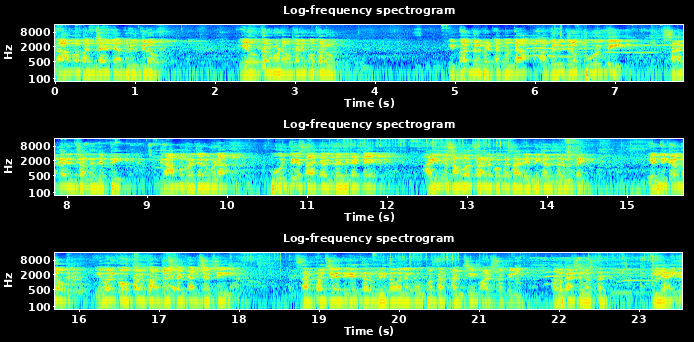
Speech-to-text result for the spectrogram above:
గ్రామ పంచాయతీ అభివృద్ధిలో ఏ ఒక్కరు కూడా ఒకరికొకరు ఇబ్బందులు పెట్టకుండా అభివృద్ధిలో పూర్తి సహకరించాలని చెప్పి గ్రామ ప్రజలు కూడా పూర్తిగా సహకరించారు. ఎందుకంటే ఐదు సంవత్సరాలకు ఒకసారి ఎన్నికలు జరుగుతాయి. ఎన్నికల్లో ఎవరికో ఒక్కరికో అదృష్టం కలిసి వచ్చి సర్పంచ్గా ఎన్నికైతారు. మిగతా వాళ్ళకు ఉప సర్పంచ్ వార్డు సభ్యులు అవకాశం వస్తుంది. ఈ ఐదు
